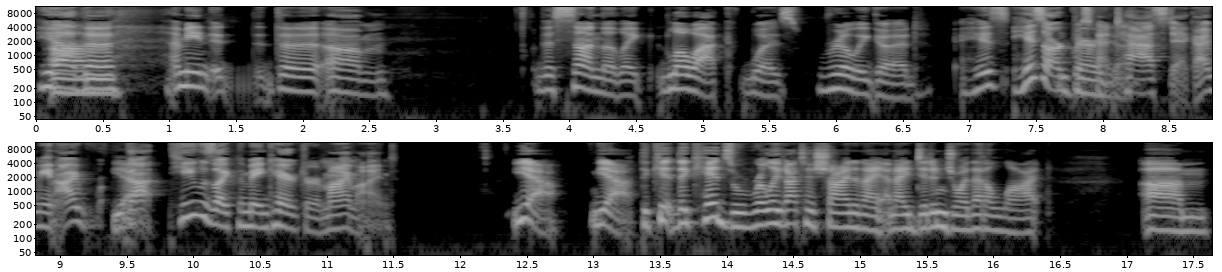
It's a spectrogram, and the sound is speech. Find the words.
Yeah, Um, the I mean it, the um the son, the like Loak was really good. His his arc was Very good. fantastic. I mean, I Yeah. that he was like the main character in my mind. Yeah, yeah. The kid, the kids really got to shine, and I and I did enjoy that a lot. Um,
